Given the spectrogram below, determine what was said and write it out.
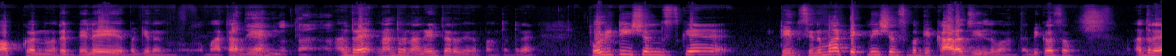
ಪಾಪ್ಕಾರ್ನ್ ಅದೇ ಬೆಲೆ ಬಗ್ಗೆ ನಾನು ಮಾತಾಡಿದೆ. ಏನು ಗೊತ್ತಾ? ಅಂದ್ರೆ ನಂತರ ನಾನು ಹೇಳ್ತಾ ಇರೋದು ಏನಪ್ಪ ಅಂತಂದ್ರೆ ಪೊಲಿಟಿಷಿಯನ್ಸ್ಗೆ ಸಿನಿಮಾ ಟೆಕ್ನಿಷಿಯನ್ಸ್ ಬಗ್ಗೆ ಕಾಳಜಿ ಇಲ್ವಾ ಅಂತ. ಬಿಕಾಸ್ ಆಫ್ ಅಂದ್ರೆ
